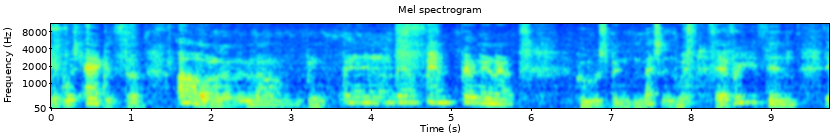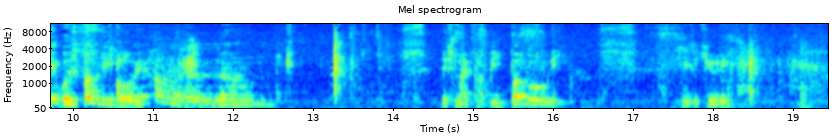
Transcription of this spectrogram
It was Agatha all along. Who's been messing with everything? It was Bodie Boy all along. This is my puppy Bodie. He's a cutie.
